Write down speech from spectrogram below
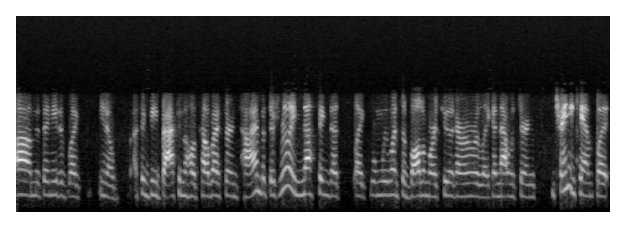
um, that they need to like, you know, I think be back in the hotel by a certain time, but there's really nothing that's like when we went to Baltimore too, like I remember like, and that was during training camp, but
